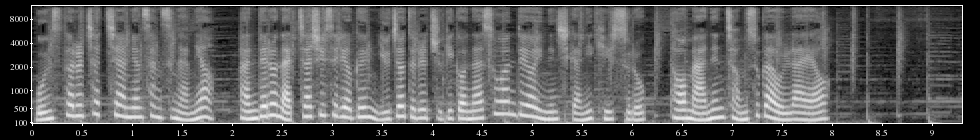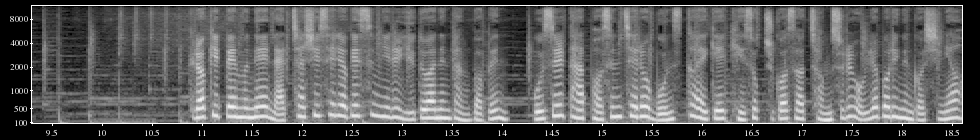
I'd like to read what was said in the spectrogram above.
몬스터를 처치하면 상승하며 반대로 나차쉬 세력은 유저들을 죽이거나 소환되어 있는 시간이 길수록 더 많은 점수가 올라요. 그렇기 때문에 나차쉬 세력의 승리를 유도하는 방법은 옷을 다 벗은 채로 몬스터에게 계속 죽어서 점수를 올려버리는 것이며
